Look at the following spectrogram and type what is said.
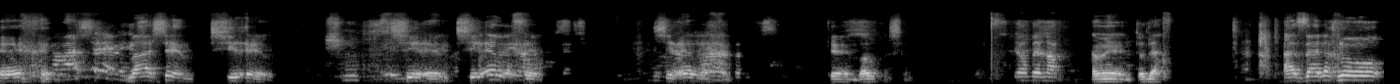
אה, מה השם? שיראל. שיראל. שיראל רחל. שיראל רחל. כן, ברוך השם. אמן, תודה. אז אנחנו...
